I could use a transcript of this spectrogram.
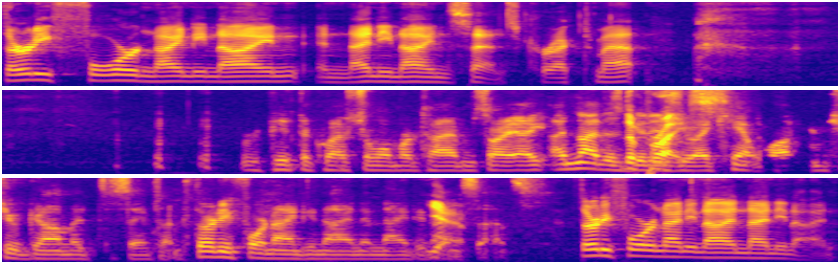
thirty four ninety nine and ninety nine cents. Correct, Matt? Repeat the question one more time. Sorry, I, am not as the good price. as you. I can't walk and chew gum at the same time. Thirty four ninety nine and ninety nine yeah. cents. Thirty four ninety nine ninety nine.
